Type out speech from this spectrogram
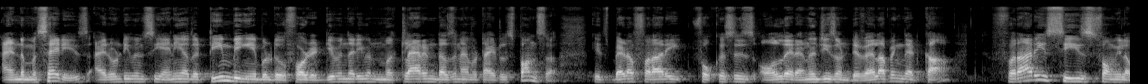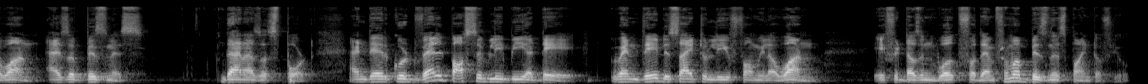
and a Mercedes, I don't even see any other team being able to afford it, given that even McLaren doesn't have a title sponsor. It's better Ferrari focuses all their energies on developing that car. Ferrari sees Formula One as a business than as a sport. And there could well possibly be a day when they decide to leave Formula One if it doesn't work for them from a business point of view.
